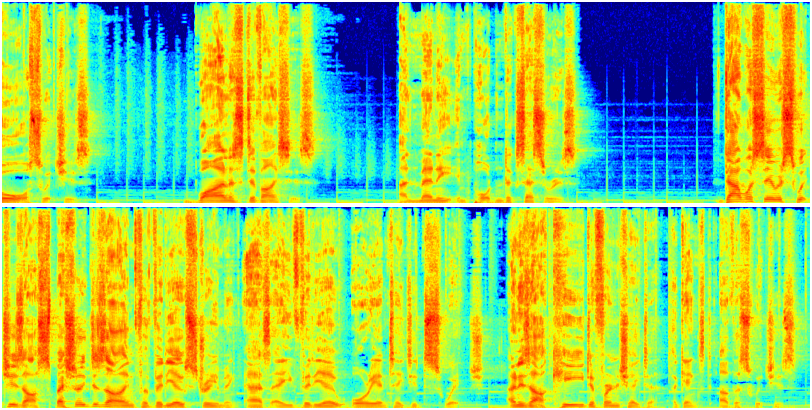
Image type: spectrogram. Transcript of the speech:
core switches, wireless devices, and many important accessories. Dahua series switches are specially designed for video streaming as a video orientated switch and is our key differentiator against other switches.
